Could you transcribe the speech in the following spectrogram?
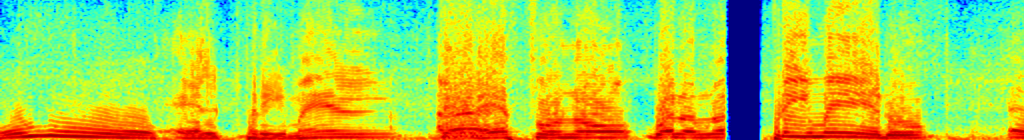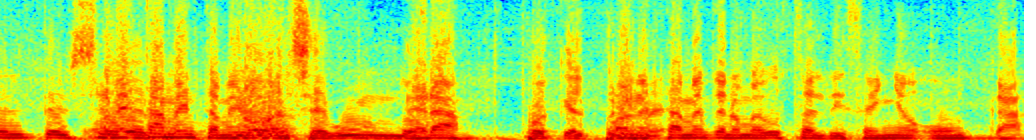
Oh, El primer Ah. teléfono, bueno, no el primero, el tercero. Honestamente, a mí no, no, el segundo. Verá, Porque el primer honestamente no me gusta el diseño un K.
